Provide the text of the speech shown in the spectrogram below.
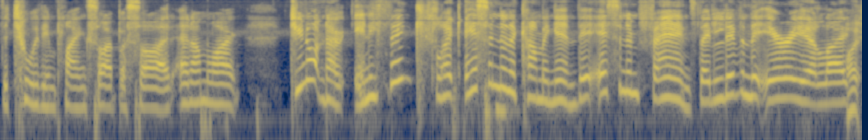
the two of them playing side by side? And I'm like, do you not know anything? Like Essendon are coming in. They're Essendon fans. They live in the area. Like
